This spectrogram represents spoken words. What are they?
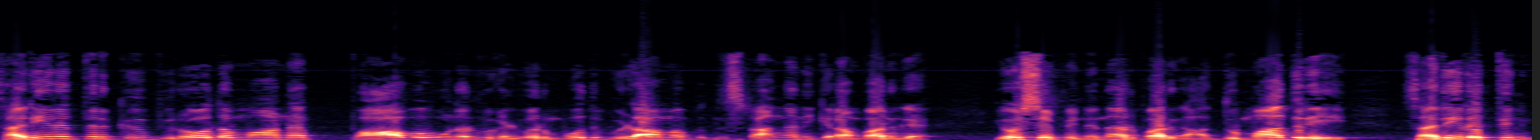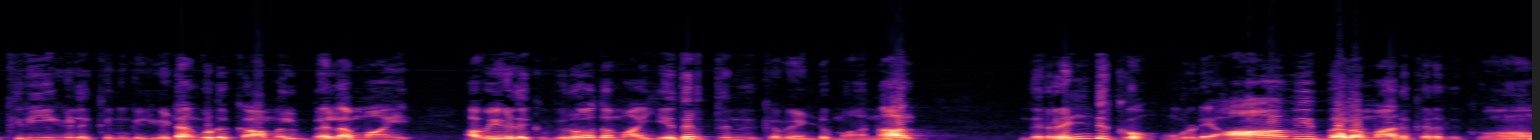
சரீரத்திற்கு விரோதமான பாவ உணர்வுகள் வரும்போது விழாம ஸ்ட்ராங்கா நிக்கிறான் பாருங்க. யோசிப்பு நின்னார் பாருங்க. அது மாதிரி சரீரத்தின் கிரியைகளுக்கு நீங்கள் இடம் கொடுக்காமல் பலமாய் அவைகளுக்கு விரோதமாய் எதிர்த்து நிற்க வேண்டுமானால் இந்த ரெண்டுக்கும் உங்களுடைய ஆவி பலமா இருக்கிறதுக்கும்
